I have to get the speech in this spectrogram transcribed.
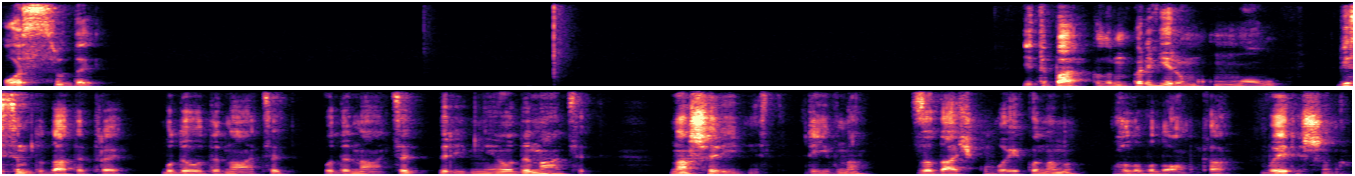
ось сюди. І тепер, коли ми перевіримо умову, 8 додати 3 буде 11, 11 дорівнює 11. Наша рівність рівна, задачку виконано, головоломка вирішена.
